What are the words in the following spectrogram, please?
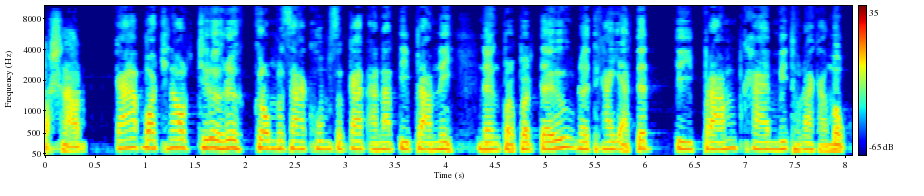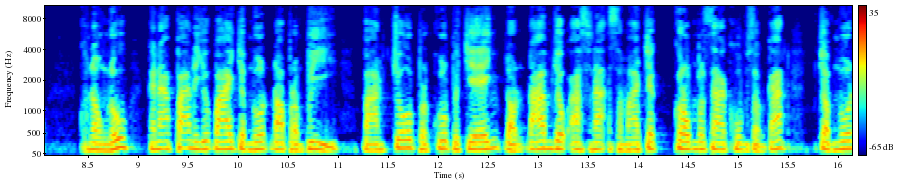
បោះឆ្នោត ការបោះឆ្នោតជ្រើសរើសក្រុមប្រឹក្សាឃុំសង្កាត់អាណត្តិទី5នេះនឹងប្រព្រឹត្តទៅនៅថ្ងៃអាទិត្យទី5ខែមិថុនាខាងមុខក្នុងនោះគណៈបកនយោបាយចំនួន17បានចូលប្រគល់ប្រជែងដណ្ដើមយកអាសនៈសមាជិកក្រុមប្រឹក្សាឃុំសង្កាត់ចំនួន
